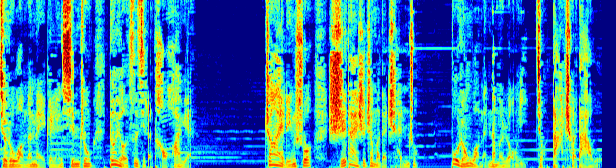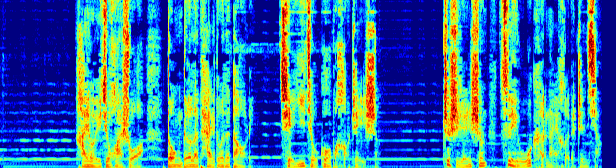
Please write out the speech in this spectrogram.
就如我们每个人心中都有自己的桃花源。张爱玲说：“时代是这么的沉重，不容我们那么容易就大彻大悟。”还有一句话说：“懂得了太多的道理，却依旧过不好这一生。”这是人生最无可奈何的真相。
